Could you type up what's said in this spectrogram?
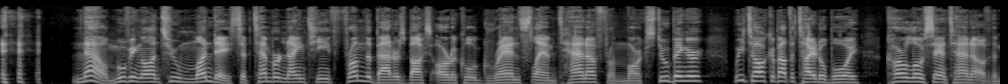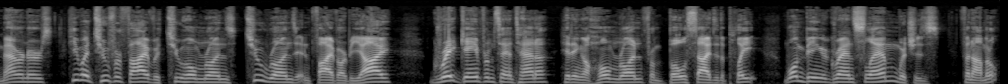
now, moving on to Monday, September 19th, from the Batter's Box article Grand Slam Tana from Mark Stubinger, we talk about the title boy, Carlos Santana of the Mariners. He went two for five with two home runs, two runs, and five RBI. Great game from Santana, hitting a home run from both sides of the plate one being a grand slam, which is phenomenal.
